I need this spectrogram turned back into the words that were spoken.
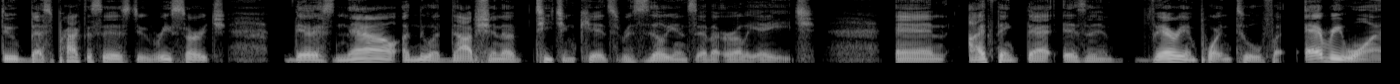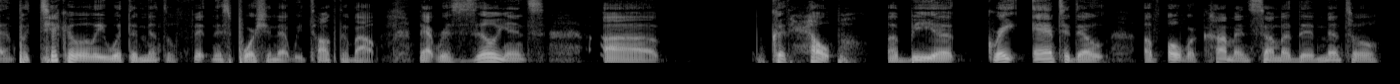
through best practices, through research, there's now a new adoption of teaching kids resilience at an early age. And I think that is a very important tool for everyone, particularly with the mental fitness portion that we talked about. That resilience uh, could help uh, be a great antidote of overcoming some of the mental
